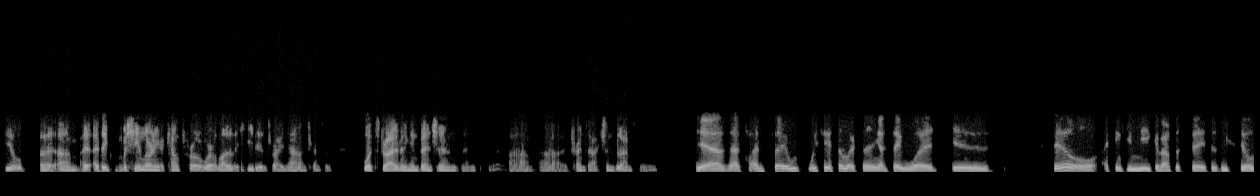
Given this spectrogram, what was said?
field, but um, I, I, think machine learning accounts for where a lot of the heat is right now in terms of what's driving inventions and um, uh, transactions that I'm seeing. Yeah, that's. I'd say we see a similar thing. I'd say what is still, I think, unique about the space is we still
